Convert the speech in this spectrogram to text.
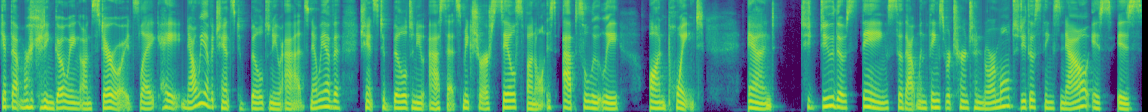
get that marketing going on steroids. Like, hey, now we have a chance to build new ads. Now we have a chance to build new assets, make sure our sales funnel is absolutely on point. And to do those things so that when things return to normal, to do those things now is is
